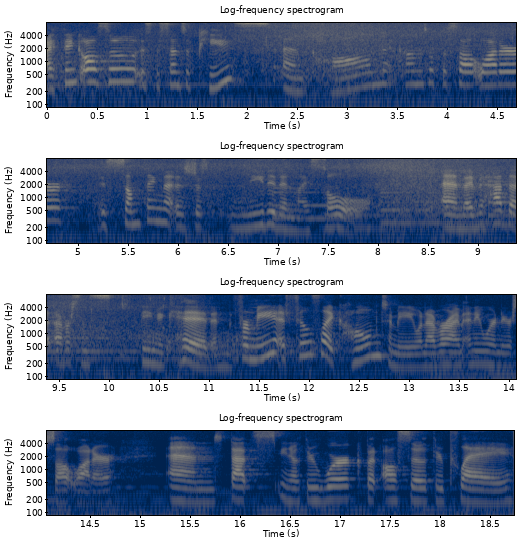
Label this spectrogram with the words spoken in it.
I think also is the sense of peace and calm that comes with the salt water is something that is just needed in my soul. And I've had that ever since being a kid. And for me, it feels like home to me whenever I'm anywhere near salt water. And that's, you know, through work, but also through play.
